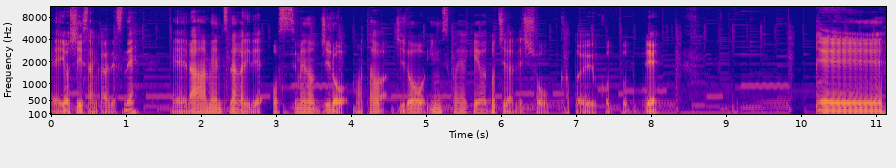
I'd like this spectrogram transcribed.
えー、ヨッシーさんからですね、えー、ラーメンつながりでおすすめの二郎、または二郎インスパイア系はどちらでしょうか？ということで、えー、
